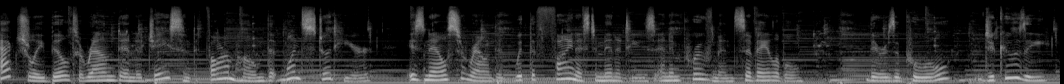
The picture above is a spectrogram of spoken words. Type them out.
actually built around an adjacent farm home that once stood here, is now surrounded with the finest amenities and improvements available. There is a pool, jacuzzi,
